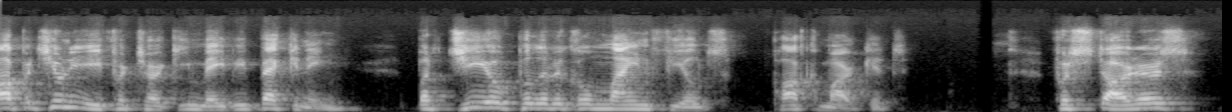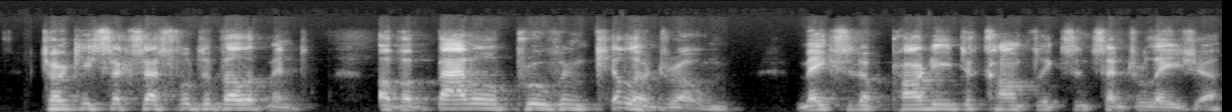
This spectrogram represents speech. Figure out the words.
Opportunity for Turkey may be beckoning, but geopolitical minefields pockmark it. For starters, Turkey's successful development of a battle proven killer drone makes it a party to conflicts in Central Asia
